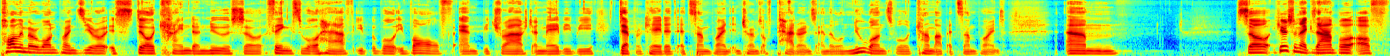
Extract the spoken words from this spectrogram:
Polymer 1.0 is still kind of new, so things will have will evolve and be trashed and maybe be deprecated at some point in terms of patterns, and the new ones will come up at some point. Um, so here's an example of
